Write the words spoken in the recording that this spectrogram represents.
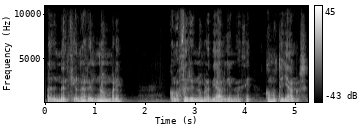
Al mencionar el nombre, conocer el nombre de alguien, decir, ¿cómo te llamas?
